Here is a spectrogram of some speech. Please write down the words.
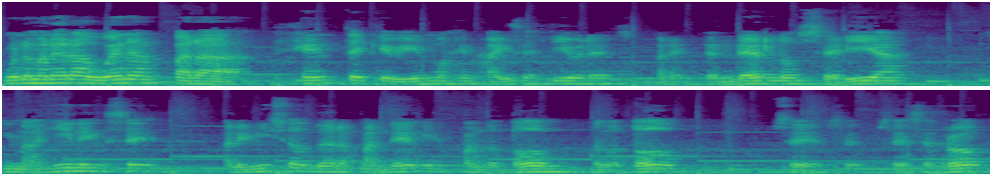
una manera buena para gente que vivimos en países libres, para entenderlo, sería, imagínense, al inicio de la pandemia, cuando todo, cuando todo se, se, cerró,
